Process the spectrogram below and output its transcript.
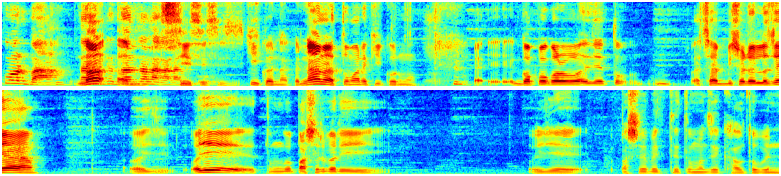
করবা। তাহলে কি কর না কর না না তোমারে কি করব গপ্প করো এই যে আচ্ছা বিষয়টা হলো যে ওই যে ওই যে তোমার পাশের বাড়ি ওই যে পাশের বাড়িতে তোমার যে খালতো হুম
